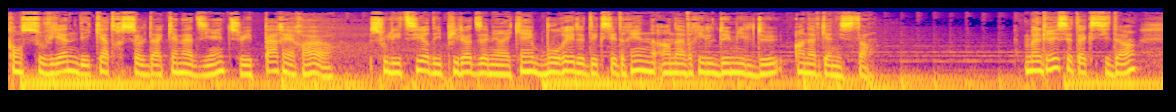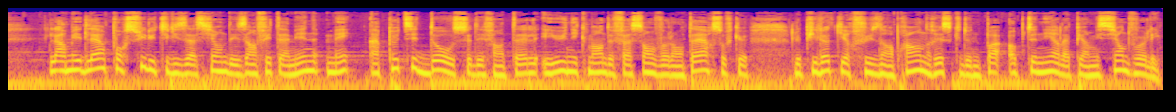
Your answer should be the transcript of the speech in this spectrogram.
Qu'on se souvienne des quatre soldats canadiens tués par erreur sous les tirs des pilotes américains bourrés de dexédrine en avril 2002 en Afghanistan. Malgré cet accident, L'armée de l'air poursuit l'utilisation des amphétamines, mais à petite dose se défend-elle et uniquement de façon volontaire, sauf que le pilote qui refuse d'en prendre risque de ne pas obtenir la permission de voler.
